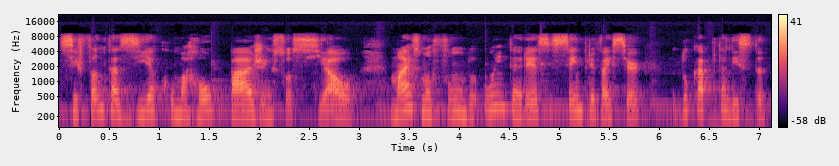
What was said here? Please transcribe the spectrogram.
se fantasia com uma roupagem social, mas no fundo o interesse sempre vai ser do capitalista.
